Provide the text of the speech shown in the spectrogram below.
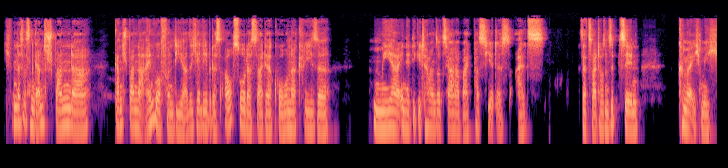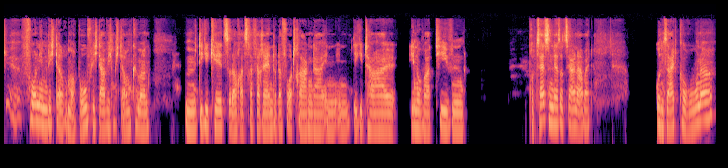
Ich finde, das ist ein ganz spannender, ganz spannender Einwurf von dir. Also ich erlebe das auch so, dass seit der Corona-Krise mehr in der digitalen Sozialarbeit passiert ist als seit 2017 kümmere ich mich äh, vornehmlich darum, auch beruflich darf ich mich darum kümmern, mit DigiKids oder auch als Referent oder Vortragender in, in digital innovativen Prozessen der sozialen Arbeit. Und seit Corona,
